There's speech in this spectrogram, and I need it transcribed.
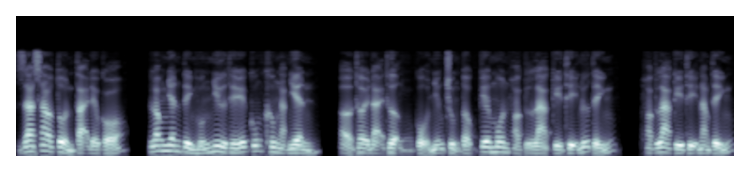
ra sao tồn tại đều có, long nhân tình huống như thế cũng không ngạc nhiên, ở thời đại thượng cổ những chủng tộc kia môn hoặc là kỳ thị nữ tính, hoặc là kỳ thị nam tính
